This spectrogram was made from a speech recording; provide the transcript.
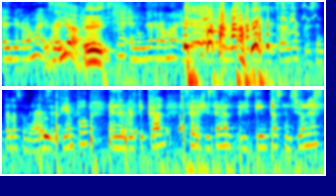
El diagrama de ¿Es Gantt, ella? que Eh. consiste en un diagrama en el cual el horizontal representa las unidades de tiempo, en el vertical se registran las distintas funciones,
